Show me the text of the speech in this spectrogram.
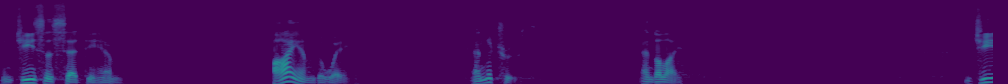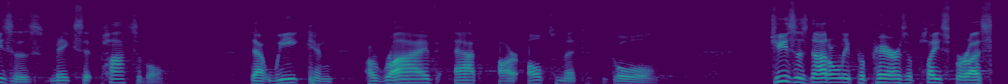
And Jesus said to him, I am the way and the truth and the life. Jesus makes it possible that we can arrive at our ultimate goal. Jesus not only prepares a place for us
